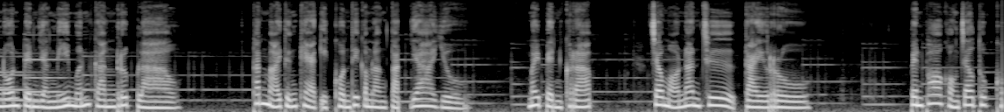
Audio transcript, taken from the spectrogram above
นโน้นเป็นอย่างนี้เหมือนกันหรือเปล่า ท่านหมายถึงแขกอีกคนที่กำลังตัดหญ้าอยู่ ไม่เป็นครับ เจ้าหมอนั่นชื่อไกรู เป็นพ่อของเจ้าทุกโข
